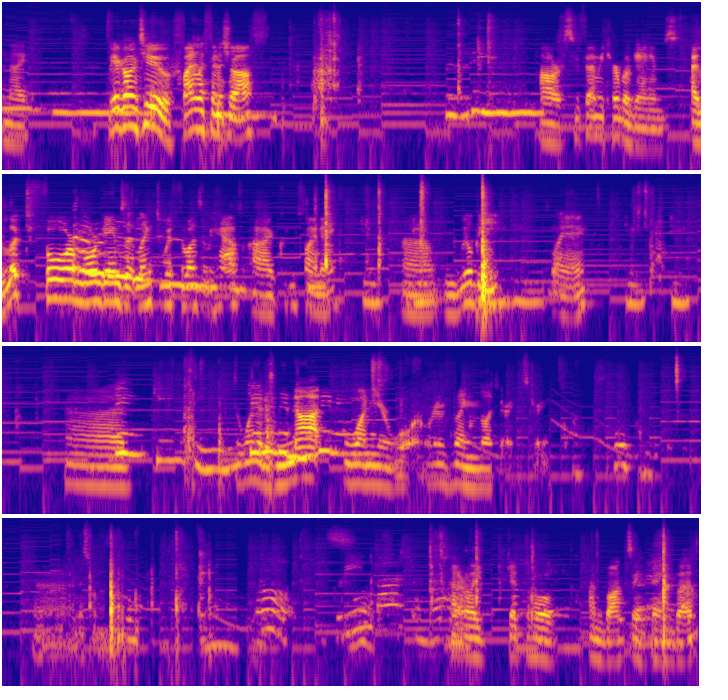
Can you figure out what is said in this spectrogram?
tonight. We are going to finally finish off our Sufami Turbo games. I looked for more games that linked with the ones that we have. I couldn't find any. Uh, we will be playing uh, the one that is not One Year War. We're going to be playing Military History. Uh, this one. I don't really get the whole unboxing thing, but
